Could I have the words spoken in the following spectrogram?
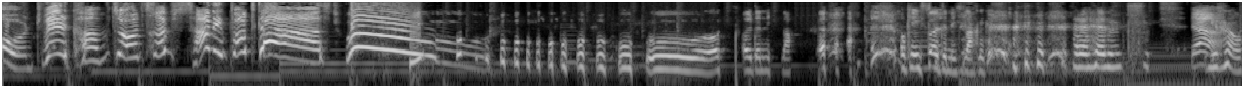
Und willkommen zu unserem Sunny Podcast! Woo! ich sollte nicht lachen. okay, ich sollte nicht lachen. Ähm, Ja, Genau.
